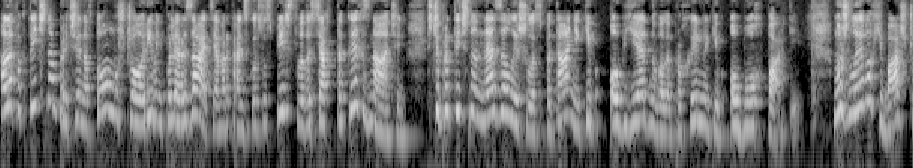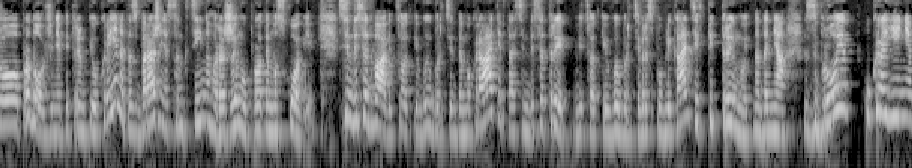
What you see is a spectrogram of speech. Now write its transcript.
Але фактична причина в тому, що рівень поляризації американського суспільства досяг таких значень, що практично не залишилось питань, які б об'єднували прихильників обох партій. Можливо, хіба що продовження підтримки України та збереження санкційного режиму проти Московії. 72% виборців демократів та 73% виборців республіканців підтримують надання зброї Україні.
